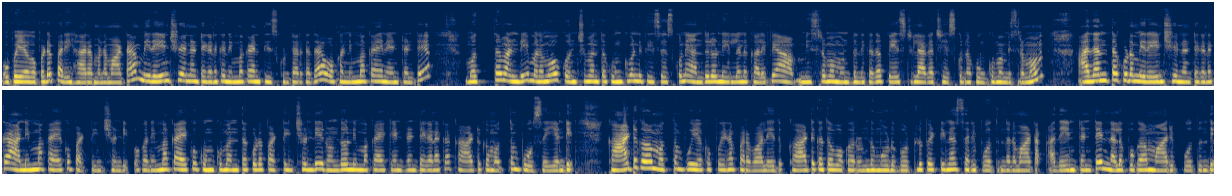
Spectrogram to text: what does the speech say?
ఉపయోగపడే పరిహారం అనమాట మీరు ఏం చేయాలంటే కనుక నిమ్మకాయని తీసుకుంటారు కదా ఒక నిమ్మకాయని ఏంటంటే మొత్తం అండి మనము కొంచెం అంత కుంకుమని తీసేసుకొని అందులో నీళ్ళను కలిపి ఆ మిశ్రమం ఉంటుంది కదా పేస్ట్ లాగా చేసుకున్న కుంకుమ మిశ్రమం. అదంతా కూడా మీరు ఏం చేయాలంటే కనుక ఆ నిమ్మకాయకు పట్టించండి. ఒక నిమ్మకాయకు కుంకుమ అంతా కూడా పట్టించండి. రెండో నిమ్మకాయకి ఏంటంటే కనుక కాటుక మొత్తం పూసేయండి. కాటుక మొత్తం పూయకపోయినా పర్వాలేదు. కాటుకతో ఒక రెండు మూడు బొట్లు పెట్టినా సరిపోతుందన్నమాట. అదేంటంటే నలుపుగా మారిపోతుంది.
